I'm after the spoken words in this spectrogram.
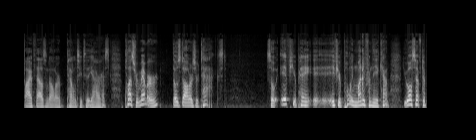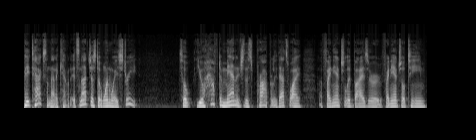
$5,000 penalty to the IRS. Plus, remember, those dollars are taxed. So if you're paying, if you're pulling money from the account, you also have to pay tax on that account. It's not just a one-way street. So you have to manage this properly. That's why a financial advisor or financial team,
